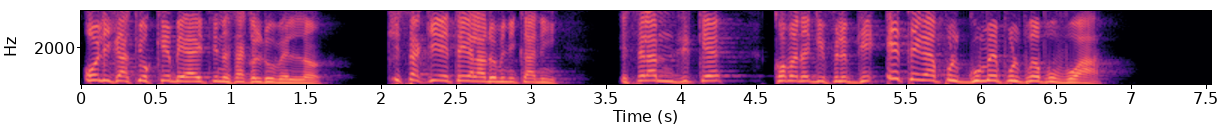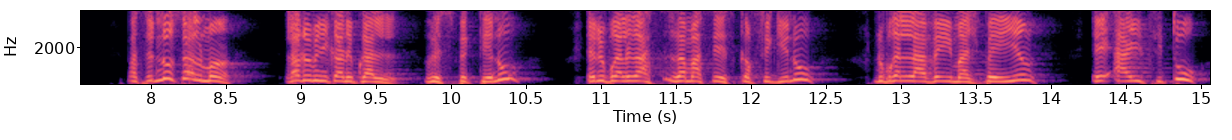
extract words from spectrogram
oligarques qui Haïti dans sa nouvelle. Qui ça qui intérêt la Dominicanie? Et c'est là me dit que comment Guy Philippe a intérêt pour le goumer pour le prendre pouvoir. Parce que non seulement la Dominicanie peut respecter nous, Et nous prenons ramasser ce qu'on fait nous. Nous prenons laver image paysan et Haïti tout.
